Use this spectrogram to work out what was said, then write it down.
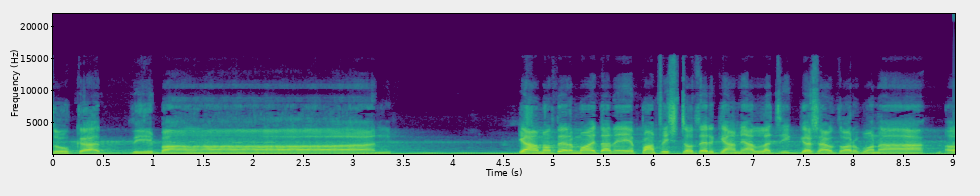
তুকাদ্দিবান। কেয়ামতের ময়দানে পাপিষ্টদেরকে আমি আল্লাহ জিজ্ঞাসা করব না, ও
